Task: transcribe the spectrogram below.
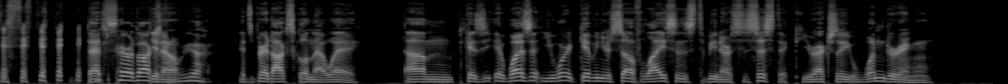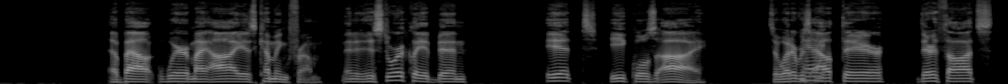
It's That's paradoxical. yeah. it's paradoxical in that way um, because it wasn't you weren't giving yourself license to be narcissistic you're actually wondering about where my eye is coming from and it historically had been it equals i so whatever's Yeah. out there their thoughts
